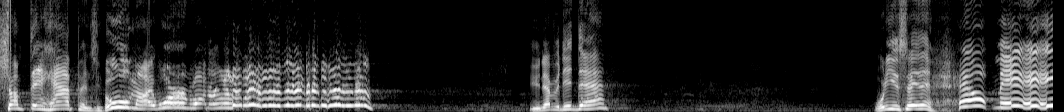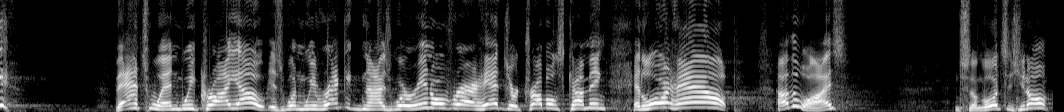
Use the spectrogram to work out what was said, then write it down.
something happens. Oh, my word. You never did that? What do you say then? Help me! That's when we cry out, is when we recognize we're in over our heads or trouble's coming, and Lord, help! Otherwise, and so the Lord says, You know,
